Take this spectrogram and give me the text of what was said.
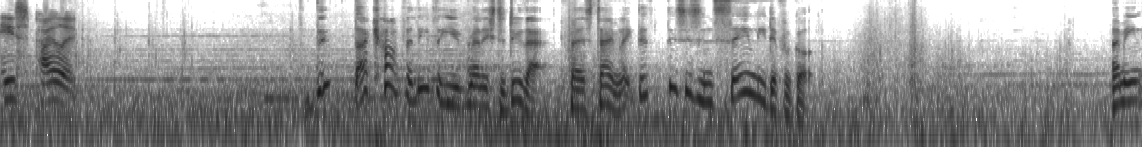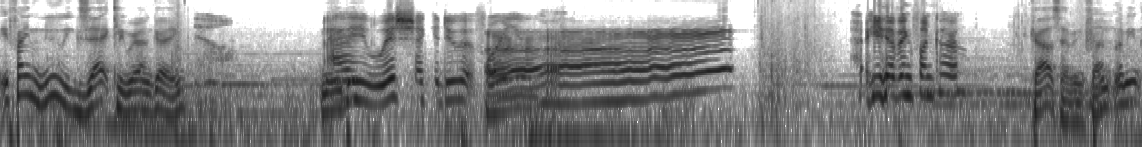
Ace pilot. I can't believe that you've managed to do that first time. Like this, this is insanely difficult. I mean, if I knew exactly where I'm going, maybe. I wish I could do it for you. Are you having fun, Carl? Carl's having fun. I mean,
